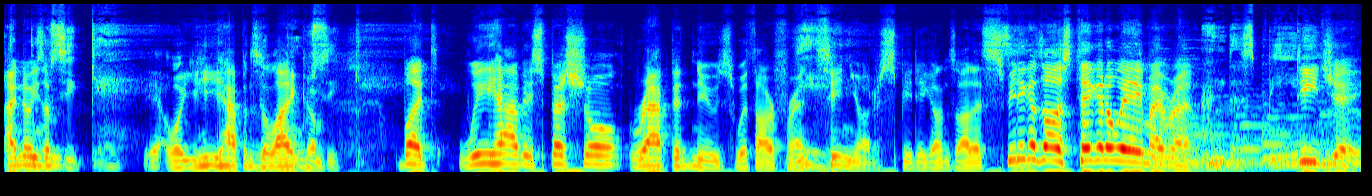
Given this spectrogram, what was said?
I know he's a. pussycat. Yeah, well, he happens to like them. Pussycat. But we have a special rapid news with our friend, Senor Speedy Gonzales. Speedy Gonzales, take it away, my friend. And the speed. DJ.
